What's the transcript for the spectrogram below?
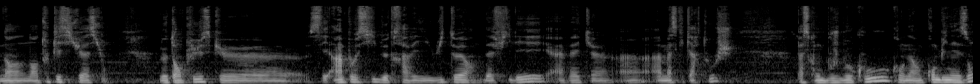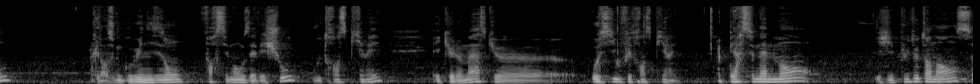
dans, dans toutes les situations. D'autant plus que c'est impossible de travailler 8 heures d'affilée avec un, un masque à cartouche, parce qu'on bouge beaucoup, qu'on est en combinaison, que dans une combinaison, forcément, vous avez chaud, vous transpirez, et que le masque euh, aussi vous fait transpirer. Personnellement, j'ai plutôt tendance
